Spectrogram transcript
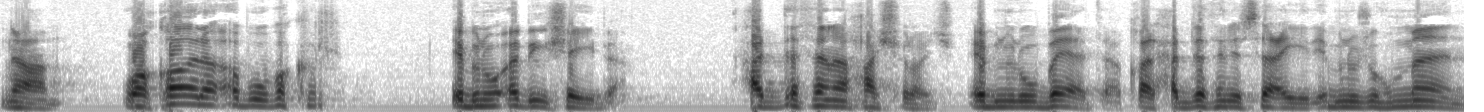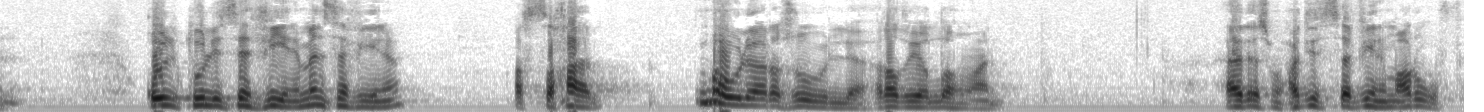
نعم. وقال أبو بكر ابن أبي شيبة حدثنا حشرج ابن نباتة قال حدثني سعيد ابن جهمان قلت لسفينة من سفينة؟ الصحابي مولى رسول الله رضي الله عنه. هذا اسمه حديث سفينة معروف.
